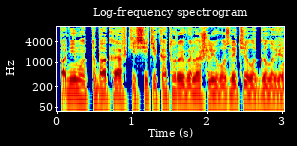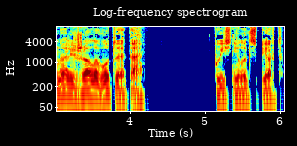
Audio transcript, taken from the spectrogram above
Помимо табака, в кисете, который вы нашли возле тела Головина, лежало вот это, — пояснил эксперт.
